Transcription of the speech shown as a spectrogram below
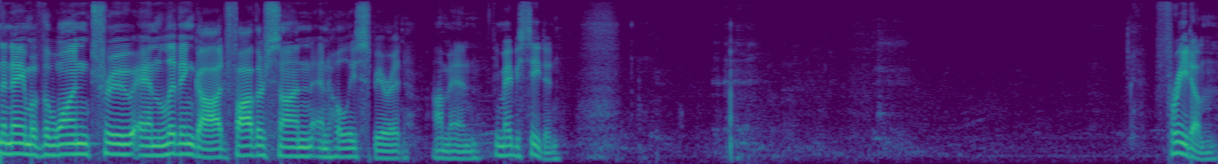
the name of the one true and living God, Father, Son, and Holy Spirit. Amen. You may be seated. Freedom.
